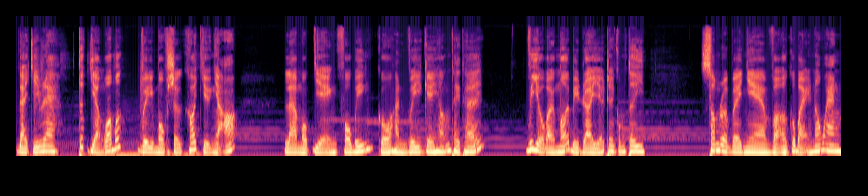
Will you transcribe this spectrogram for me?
đã chỉ ra tức giận quá mức vì một sự khó chịu nhỏ là một dạng phổ biến của hành vi gây hấn thay thế. Ví dụ bạn mới bị rầy ở trên công ty, xong rồi về nhà vợ của bạn nấu ăn,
